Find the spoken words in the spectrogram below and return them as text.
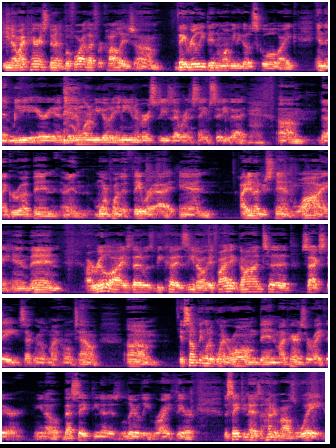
you know, my parents doing it before I left for college. Um, they really didn't want me to go to school like in the immediate area. They didn't want me to go to any universities that were in the same city that um, that I grew up in, and more important that they were at. And I didn't understand why. And then I realized that it was because, you know, if I had gone to Sac State, Sacramento was my hometown, um, if something would have went wrong, then my parents are right there. You know, that safety net is literally right there. The safety net is 100 miles away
